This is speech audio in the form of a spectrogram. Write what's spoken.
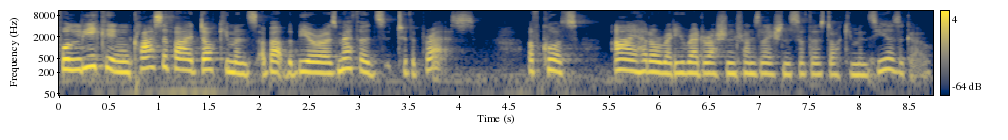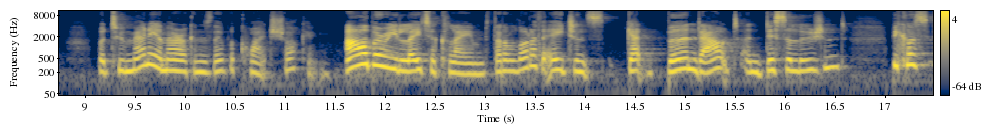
for leaking classified documents about the Bureau's methods to the press. Of course, I had already read Russian translations of those documents years ago, but to many Americans they were quite shocking. Albury later claimed that a lot of agents get burned out and disillusioned because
